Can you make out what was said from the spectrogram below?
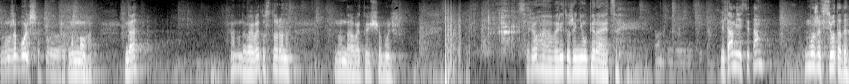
Ну, уже больше выворот, намного. Да? А ну давай в эту сторону. Ну да, в эту еще больше. Серега говорит, уже не упирается. И там есть, и там? Может, все тогда.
